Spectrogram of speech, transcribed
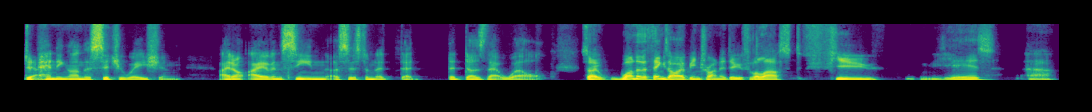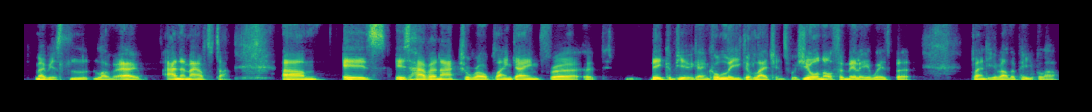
depending yeah. on the situation i don't i haven't seen a system that that that does that well so one of the things i've been trying to do for the last few years uh, maybe it's longer oh an i'm of time um, is is have an actual role playing game for a, a, big computer game called League of Legends, which you're not familiar with, but plenty of other people are.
